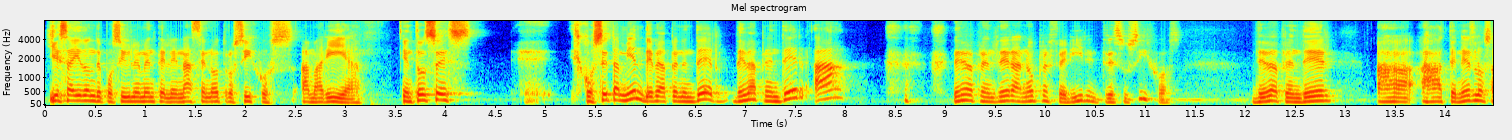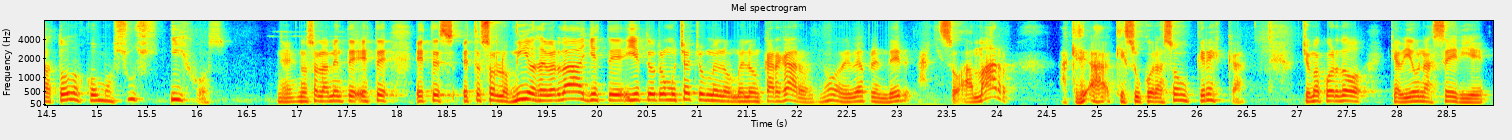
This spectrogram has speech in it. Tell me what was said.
Y es ahí donde posiblemente le nacen otros hijos a María. Entonces, eh, José también debe aprender, debe aprender a debe aprender a no preferir entre sus hijos, debe aprender a, tenerlos a todos como sus hijos. ¿eh? No solamente este, este estos son los míos de verdad y este, y este otro muchacho me lo, me lo encargaron, ¿no? debe aprender a eso, a amar, a que, a que, su corazón crezca. Yo me acuerdo que había una serie,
